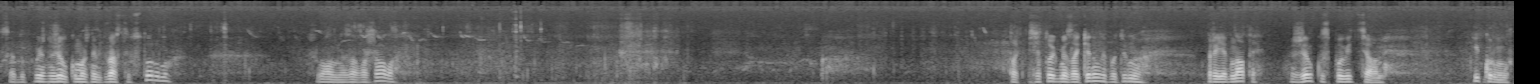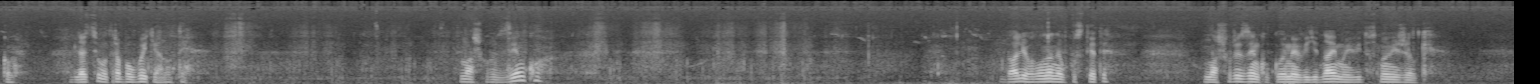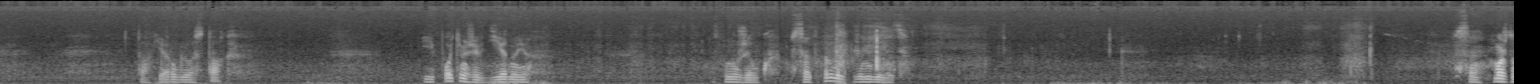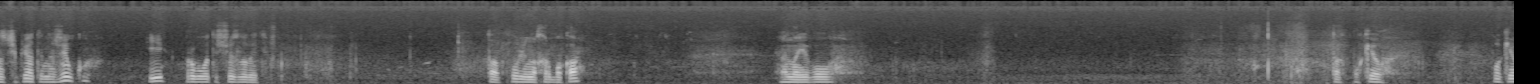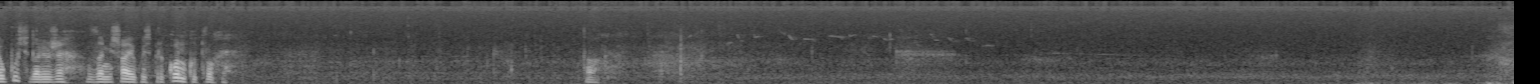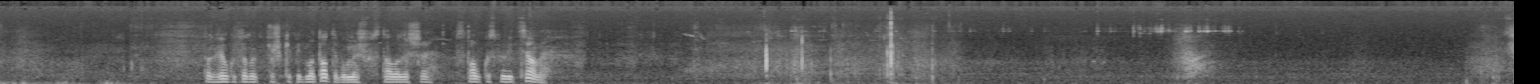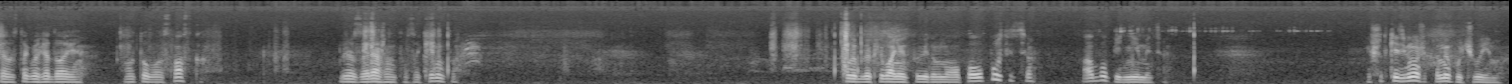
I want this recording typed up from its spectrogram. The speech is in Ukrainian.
Все, допоміжну жилку можна відвести в сторону, щоб вона не заважала. Так, після того, як ми закинули, потрібно приєднати жилку з повідцями і кормушками. Для цього треба витягнути нашу резинку. Далі головне не впустити нашу резинку, коли ми від'єднаємо її від основної жилки. Так, я роблю ось так. І потім вже від'єдную основну жилку. Все, тепер він дінеться. Все, можна чіпляти наживку і пробувати щось зловити. Так, ловлю на харбака. Гноєвого. Так, поки, поки опустю, далі вже замішаю якусь прикормку трохи. Так, жилку треба трошки підмотати, бо ми ж вставили ще ставку з повідцями. Все, ось так виглядає готова оснастка. Вже заряджена та закинута. Коли буде клювання, відповідно, воно або опуститься, або підніметься. Якщо такий дзвіночок, то ми почуємо.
